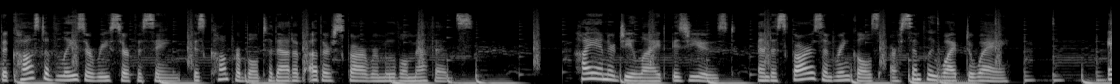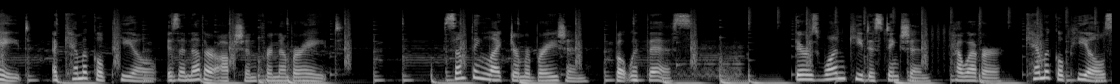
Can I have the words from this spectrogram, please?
The cost of laser resurfacing is comparable to that of other scar removal methods. High energy light is used, and the scars and wrinkles are simply wiped away. 8. A chemical peel is another option for number 8. Something like dermabrasion, but with this. There is one key distinction, however, chemical peels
